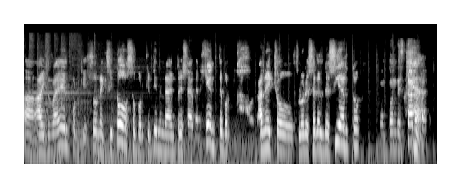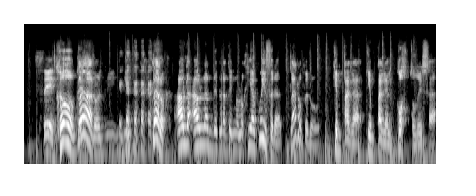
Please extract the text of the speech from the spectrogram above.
a, Israel porque son exitosos, porque tienen la empresa emergente, porque han hecho florecer el desierto. Un montón de startups. Sí. claro, claro, habla, hablan de la tecnología acuífera, claro, pero ¿quién paga, quién paga el costo de esa,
